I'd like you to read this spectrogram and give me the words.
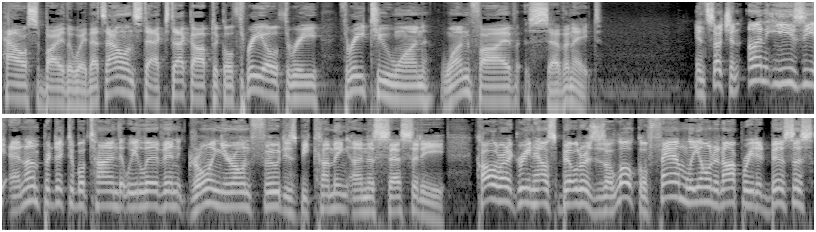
house, by the way. That's Allen Stack, Stack Optical, 303 321 1578. In such an uneasy and unpredictable time that we live in, growing your own food is becoming a necessity. Colorado Greenhouse Builders is a local family owned and operated business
